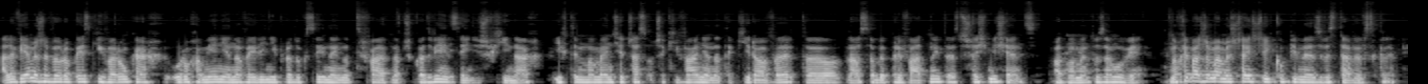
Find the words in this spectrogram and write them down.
ale wiemy, że w europejskich warunkach uruchomienie nowej linii produkcyjnej no, trwa na przykład więcej niż w Chinach i w tym momencie czas oczekiwania na taki rower to dla osoby prywatnej to jest 6 miesięcy od momentu zamówienia. No chyba, że mamy szczęście i kupimy z wystawy w sklepie.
